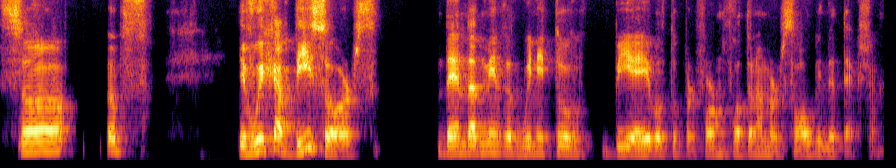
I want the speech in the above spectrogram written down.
So, oops, if we have this source, then that means that we need to be able to perform photon number resolving detection.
